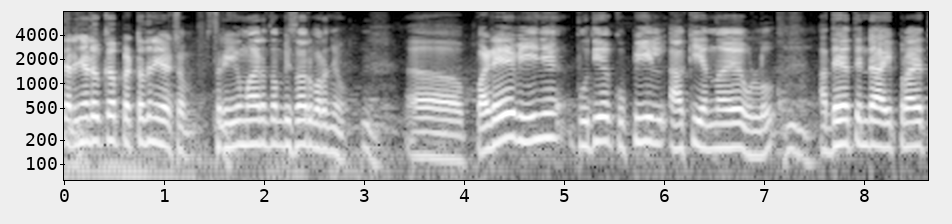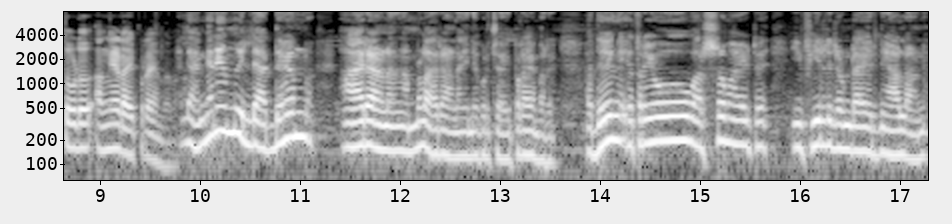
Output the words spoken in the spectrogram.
തിരഞ്ഞെടുക്കപ്പെട്ടതിന് ശേഷം ശ്രീകുമാരൻ തമ്പി സാർ പറഞ്ഞു പഴയ വീഞ്ഞ് പുതിയ കുപ്പിയിൽ ആക്കി എന്നേ ഉള്ളൂ. അദ്ദേഹത്തിന്റെ അഭിപ്രായത്തോട് അങ്ങയുടെ അഭിപ്രായം എന്താണ്? അല്ല അങ്ങനെയൊന്നുമില്ല. അദ്ദേഹം ആരാണ് നമ്മളാരാണ് അതിനെക്കുറിച്ച് അഭിപ്രായം പറയും അദ്ദേഹം എത്രയോ വർഷമായിട്ട് ഈ ഫീൽഡിലുണ്ടായിരുന്ന ആളാണ്.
